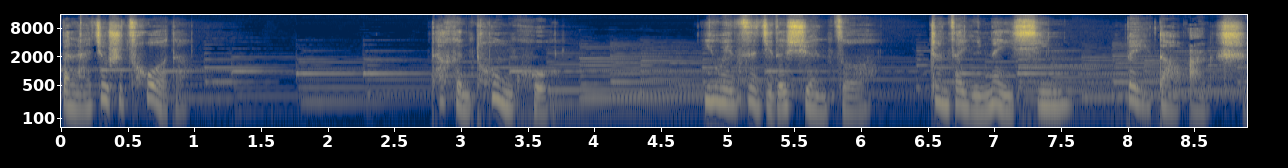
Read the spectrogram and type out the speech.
本来就是错的。她很痛苦，因为自己的选择正在与内心背道而驰。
